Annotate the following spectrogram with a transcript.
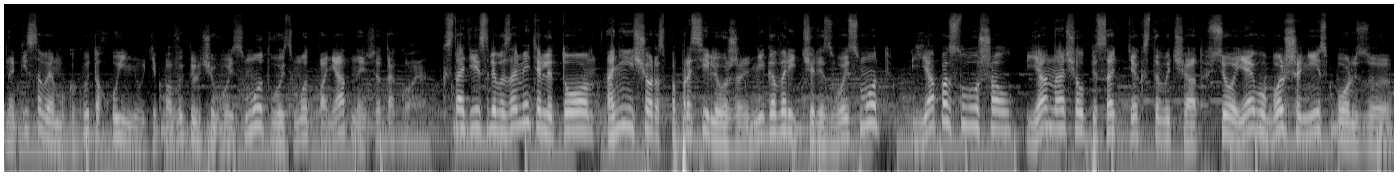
написывая ему какую-то хуйню, типа выключи voice mod, voice mod понятно и все такое. Кстати, если вы заметили, то они еще раз попросили уже не говорить через voice mod, я послушал, я начал писать текстовый чат, все, я его больше не использую.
